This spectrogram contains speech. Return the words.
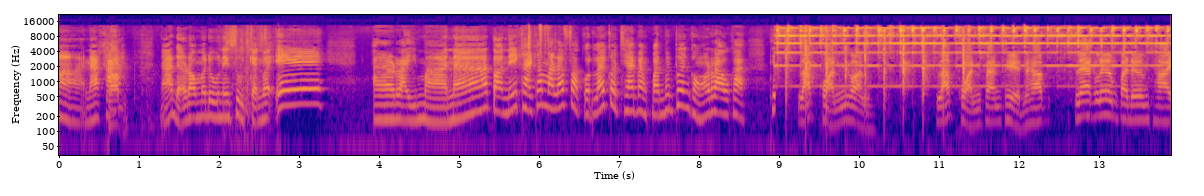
มานะคะ นะเดี๋ยวเรามาดูในสูตรกันว่า เอ๊ะ อะไรมานะ ตอนนี้ใครเข้ามาแล้วฝากกดไลค์กดแชร์แบ่งปันเพื่อนๆของเราค่ะ รับขวัญก่อน รับขวัญแฟนเพจนะครับ แรกเริ่มประเดิมชัย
